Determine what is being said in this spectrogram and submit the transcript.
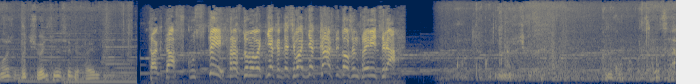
Может быть, что-нибудь не собираем. Тогда в кусты раздумывать некогда. Сегодня каждый должен проявить себя. Вот так вот немножечко кругу попытается.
